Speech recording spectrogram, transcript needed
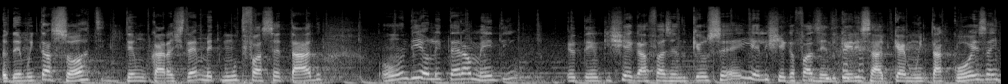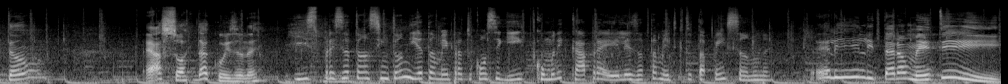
eu dei muita sorte de ter um cara extremamente multifacetado. Onde eu literalmente. Eu tenho que chegar fazendo o que eu sei e ele chega fazendo o que ele sabe, que é muita coisa, então é a sorte da coisa, né? E isso precisa ter uma sintonia também pra tu conseguir comunicar pra ele exatamente o que tu tá pensando, né? Ele literalmente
